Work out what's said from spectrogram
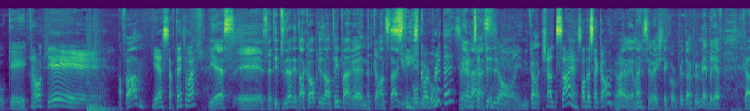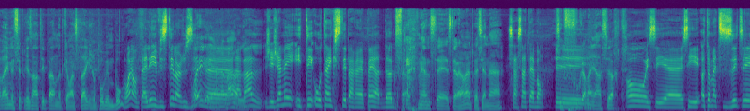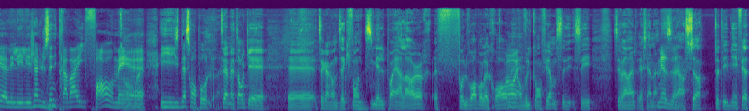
OK. OK. En forme? Yes, certain, toi? Yes. Et cet épisode est encore présenté par euh, notre commanditaire, Grupo Bimbo. corporate, hein? C'est Vraiment, comme ça. on- il nous comm- Charles Dissert, sort de ce corps. Ouais, vraiment, c'est vrai que j'étais corporate un peu, mais bref, quand même, c'est présenté par notre commanditaire Grupo Bimbo. Ouais, on est allé visiter leur usine Ouais, euh, à Laval. Laval. J'ai jamais été autant excité par un pain hot dog frais. Ah, man, c'était c'était vraiment impressionnant. hein? Ça sentait bon. C'est fou comment ils en sortent. Oh, et c'est euh, c'est automatisé, tu sais, les, les, les gens de l'usine, ils travaillent fort, mais Oh, ouais. euh, ils, ils se blesseront pas, là. Tu sais, mettons que, euh, tu sais, quand on disait qu'ils font 10 000 pains à l'heure, faut le voir pour le croire, Ah mais ouais. on vous le confirme, c'est- c'est c'est vraiment impressionnant. Mais, Ils euh, en sortent, tout est bien fait.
